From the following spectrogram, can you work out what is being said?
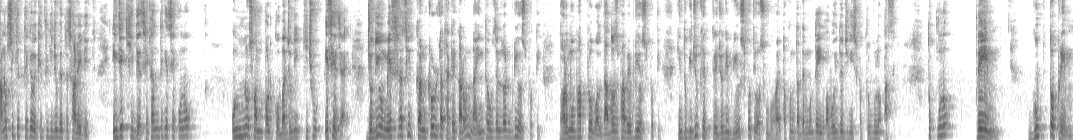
মানসিকের থেকে ওই ক্ষেত্রে কিছু ক্ষেত্রে শারীরিক। এই যে খিদে, সেখান থেকে সে কোনো অন্য সম্পর্ক বা যদি কিছু এসে যায়, যদিও মেষ রাশির কন্ট্রোলটা থাকে কারণ নাইন থাউজেন্ড লর্ড বৃহস্পতি। ধর্মভাব প্রবল দ্বাদশভাবে বৃহস্পতি। কিন্তু কিছু ক্ষেত্রে যদি বৃহস্পতি অশুভ হয়, তখন তাদের মধ্যে এই অবৈধ জিনিসপত্রগুলো আসে। তো কোনো প্রেম, গুপ্ত প্রেম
